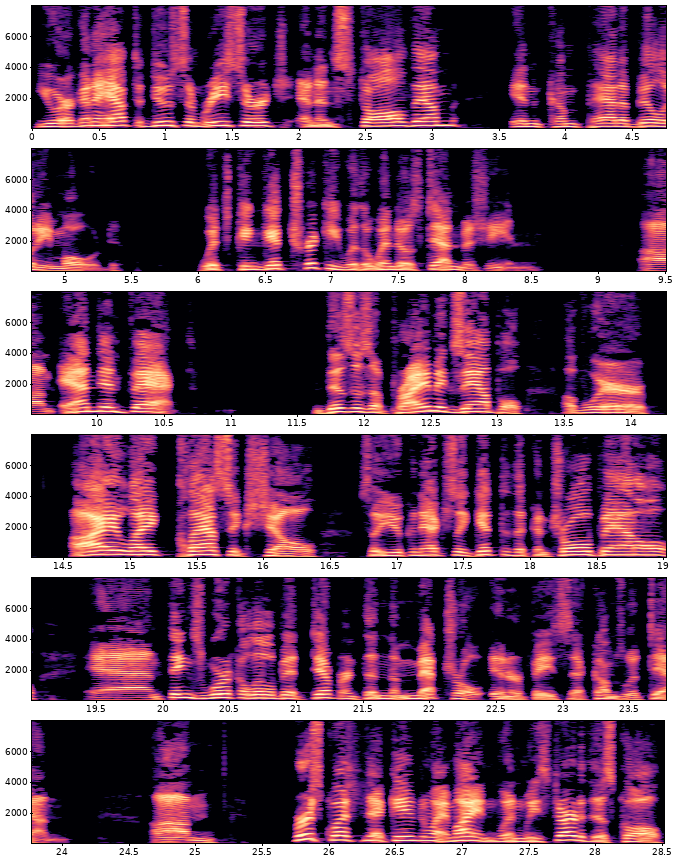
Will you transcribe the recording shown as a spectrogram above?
you are going to have to do some research and install them in compatibility mode, which can get tricky with a Windows 10 machine. Um, and in fact, this is a prime example of where I like Classic Shell, so you can actually get to the control panel and things work a little bit different than the Metro interface that comes with 10. Um, first question that came to my mind when we started this call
